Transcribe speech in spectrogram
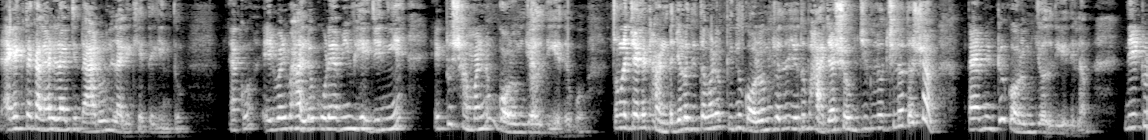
এক একটা কালার লাগছে, দারুণ লাগে খেতে কিন্তু। দেখো, এইবার ভালো করে আমি ভেজে নিয়ে একটু সামান্য গরম জল দিয়ে দেবো। তোমরা চাইলে ঠান্ডা জলও দিতে পারো, কিন্তু গরম জলে যেহেতু ভাজা সবজিগুলো ছিল তো সব, তাই আমি একটু গরম জল দিয়ে দিলাম। দিয়ে একটু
